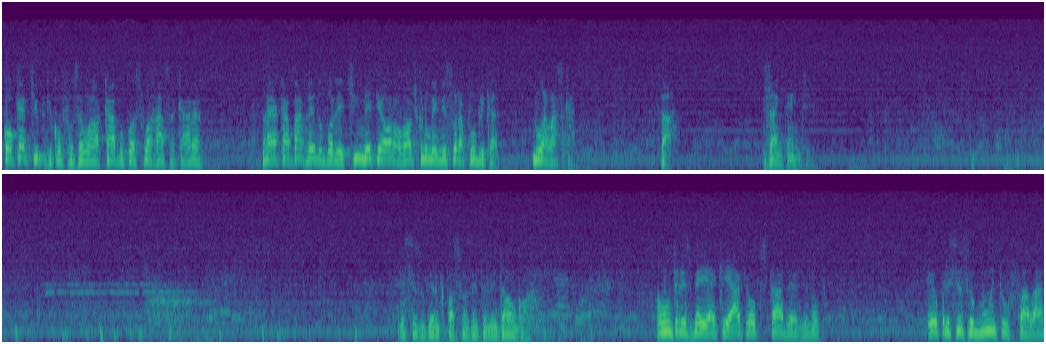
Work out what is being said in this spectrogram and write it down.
Qualquer tipo de confusão eu acabo com a sua raça, cara. Vai acabar lendo o boletim meteorológico numa emissora pública no Alasca. Tá. Já entendi. Preciso ver o que posso fazer pelo Hidalgo. 136, aqui Art Hofstadter de novo. Eu preciso muito falar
